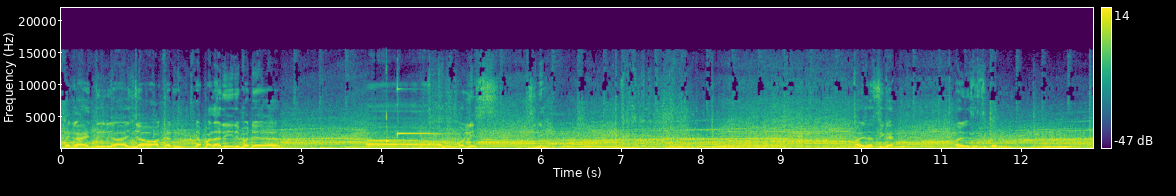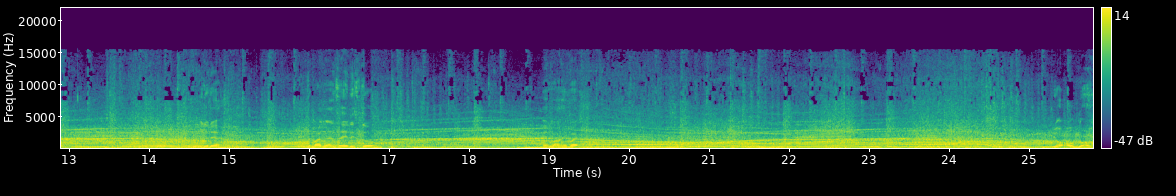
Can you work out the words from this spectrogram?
Adakah Integra hijau akan dapat lari daripada uh, Polis sini. Mari saksikan. Mari saksikan dia. Tebangan saya di situ. Memang hebat. Ya Allah.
